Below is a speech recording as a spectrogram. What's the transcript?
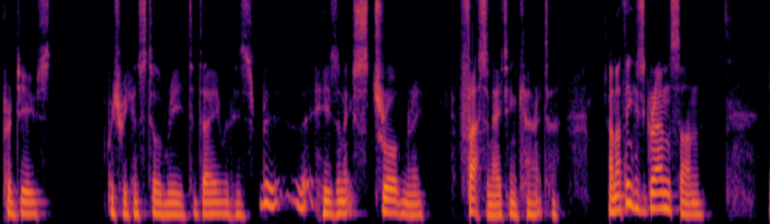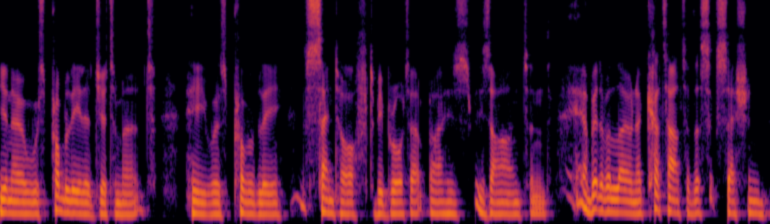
produced, which we can still read today. With his, he's an extraordinary, fascinating character, and I think his grandson. you know, was probably illegitimate. He was probably sent off to be brought up by his, his aunt and a bit of a loner, cut out of the succession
